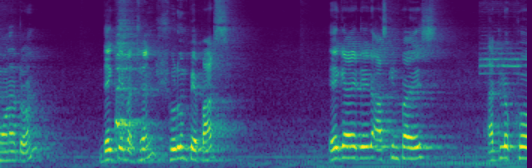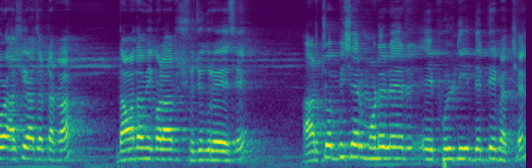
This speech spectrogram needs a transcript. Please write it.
মনোটন দেখতে পাচ্ছেন শোরুম পেপার্স এই গাড়িটির আস্কিন প্রাইস এক লক্ষ আশি হাজার টাকা। দামাদামি করার সুযোগ রয়েছে। আর চব্বিশের মডেলের এই ফুলটি দেখতেই পাচ্ছেন।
